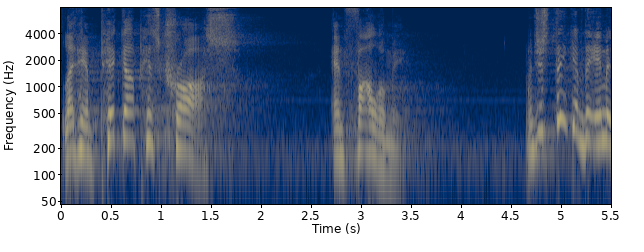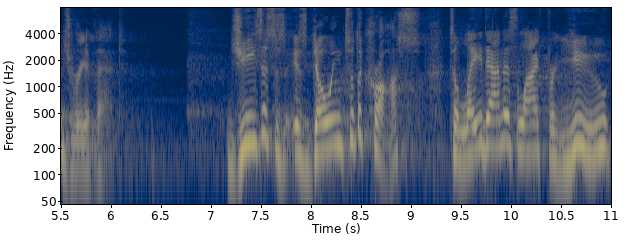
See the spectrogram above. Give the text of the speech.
let him pick up his cross and follow me. And just think of the imagery of that. Jesus is, going to the cross to lay down his life for you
